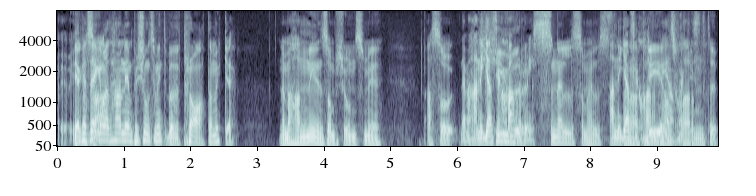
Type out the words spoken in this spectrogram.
Jag kan Alltså, tänka mig att han är en person som inte behöver prata mycket. Nej men han är en sån person som är Alltså Nej, men han är ganska hur charmig. snäll som helst. Han är ganska Det charmig, är hans han, charm faktiskt. typ.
